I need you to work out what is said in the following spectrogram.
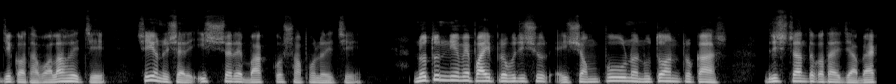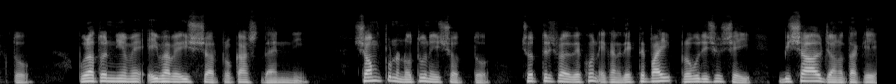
যে কথা বলা হয়েছে, সেই অনুসারে ঈশ্বরের বাক্য সফল হয়েছে। নতুন নিয়মে পাই প্রভু যিশুর এই সম্পূর্ণ নূতন প্রকাশ দৃষ্টান্ত কথায় যা ব্যক্ত। পুরাতন নিয়মে এইভাবে ঈশ্বর প্রকাশ দেননি। সম্পূর্ণ নতুন এই সত্য। ছত্রিশ পদে দেখুন, এখানে দেখতে পাই, প্রভু যিশু সেই বিশাল জনতাকে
